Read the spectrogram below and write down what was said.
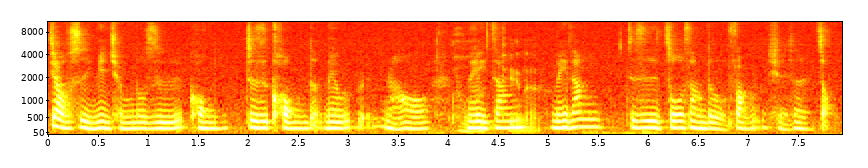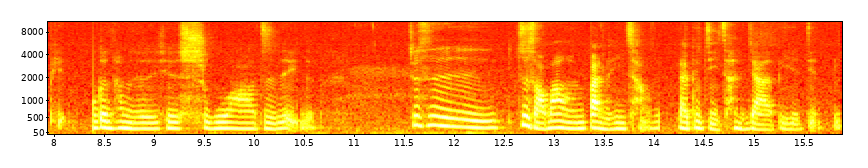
教室里面全部都是空，就是空的，没有人。然后每一张、每张就是桌上都有放学生的照片，跟他们的一些书啊之类的，就是至少帮我们办了一场来不及参加的毕业典礼。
